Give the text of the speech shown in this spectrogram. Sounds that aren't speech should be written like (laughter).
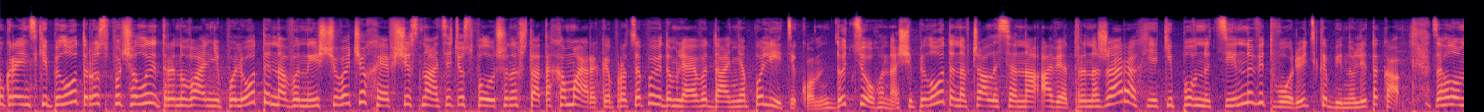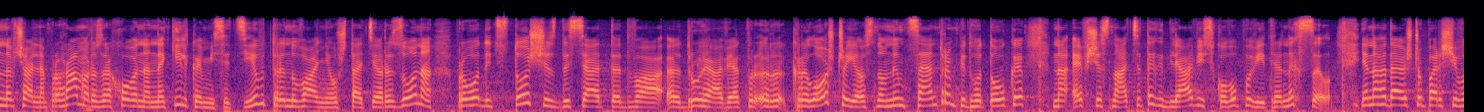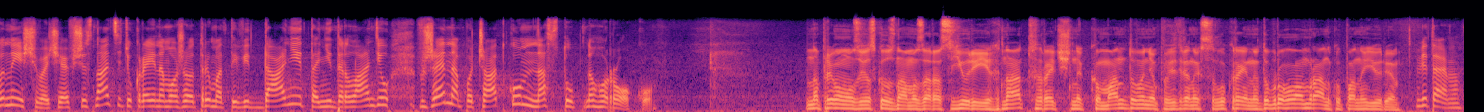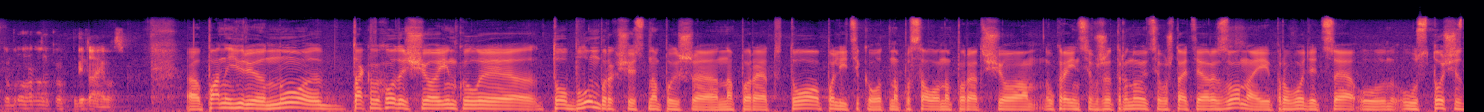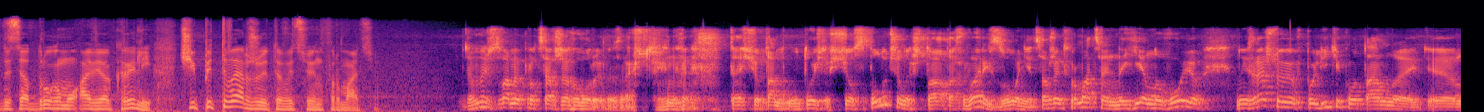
Українські пілоти розпочали тренувальні польоти на винищувачах F-16 у Сполучених Штатах Америки. Про це повідомляє видання Політіко. До цього наші пілоти навчалися на авіатренажерах, які повноцінно відтворюють кабіну літака. Загалом навчальна програма розрахована на кілька місяців. Тренування у штаті Аризона проводить 162 е, друге авіакрило, що є основним центром підготовки на F-16 для військово-повітряних сил. Я нагадаю, що перші винищувачі F-16 Україна може отримати від Данії та Нідерландів вже на початку наступного року. На прямому зв'язку з нами зараз Юрій Ігнат, речник командування повітряних сил України. Доброго вам ранку, пане Юрію. Вітаємо. Доброго ранку, вітаю вас. Е, Пане Юрію, ну так виходить, що інколи то Блумберг щось напише наперед, то політика от написала наперед, що українці вже тренуються у штаті Аризона і проводять це у, у 162-му авіакрилі. Чи підтверджуєте ви цю інформацію? Да ми ж з вами про це вже говорили. Зрештою, (laughs) те, що там уточно, що в Сполучених Штатах в Аризоні, це вже інформація не є новою. Ну і зрештою, в політику там е, е,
